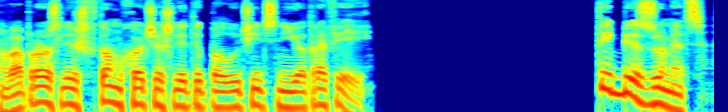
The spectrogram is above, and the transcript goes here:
Вопрос лишь в том, хочешь ли ты получить с нее трофеи. Ты безумец,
